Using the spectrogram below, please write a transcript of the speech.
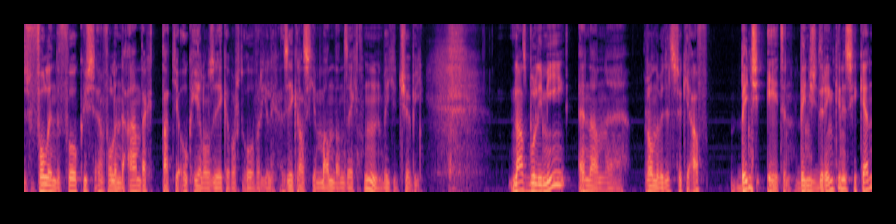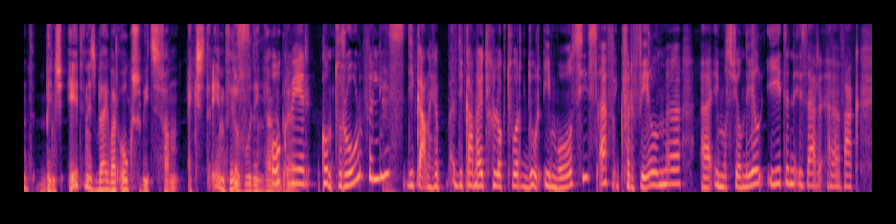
vol in de focus en vol in de aandacht, dat je ook heel onzeker wordt over je lichaam. Zeker als je man dan zegt, hmm, een beetje chubby. Naast bulimie, en dan eh, ronden we dit stukje af, binge eten. Binge drinken is gekend. Binge eten is blijkbaar ook zoiets van extreem veel is voeding gaan ook gebruiken. weer controleverlies. Die kan, ge- die kan uitgelokt worden door emoties. Hè. Ik verveel me. eh, emotioneel eten is daar eh, vaak...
